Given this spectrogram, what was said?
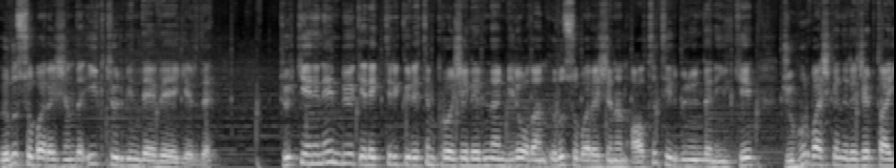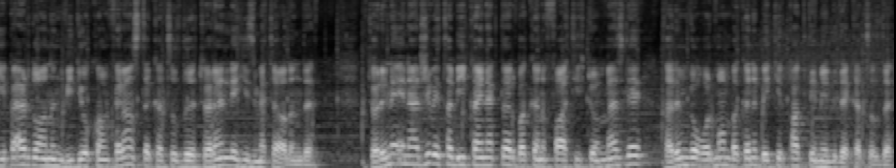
Ilısu Barajı'nda ilk türbin devreye girdi. Türkiye'nin en büyük elektrik üretim projelerinden biri olan Ilısu Barajı'nın 6 tribününden ilki Cumhurbaşkanı Recep Tayyip Erdoğan'ın video konferansla katıldığı törenle hizmete alındı. Törene Enerji ve Tabi Kaynaklar Bakanı Fatih Dönmez'le Tarım ve Orman Bakanı Bekir Pakdemirli de katıldı.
